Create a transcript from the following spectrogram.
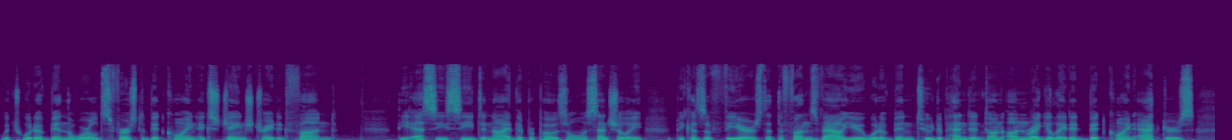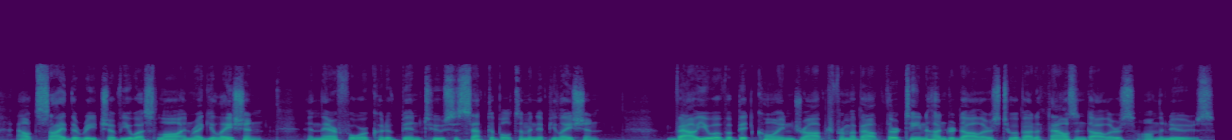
which would have been the world's first Bitcoin exchange traded fund. The SEC denied the proposal essentially because of fears that the fund's value would have been too dependent on unregulated Bitcoin actors outside the reach of U.S. law and regulation, and therefore could have been too susceptible to manipulation. Value of a Bitcoin dropped from about $1,300 to about $1,000 on the news.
